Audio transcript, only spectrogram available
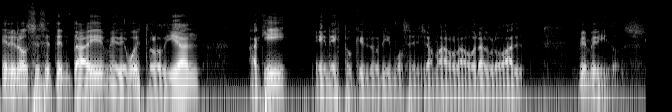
En el 1170M de vuestro dial, aquí en esto que unimos en llamar la hora global. Bienvenidos.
